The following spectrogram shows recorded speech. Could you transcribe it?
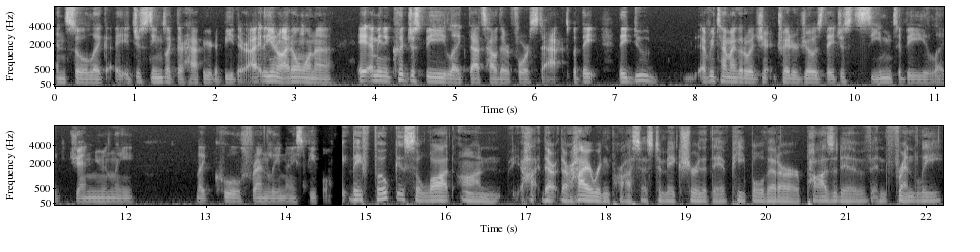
and so like it just seems like they're happier to be there. I you know I don't want to. I mean, it could just be like that's how they're forced to act, but they they do. Every time I go to a Trader Joe's, they just seem to be like genuinely like cool, friendly, nice people. They focus a lot on their their hiring process to make sure that they have people that are positive and friendly.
